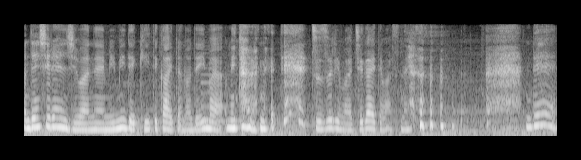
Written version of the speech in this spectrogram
電子レンジはね耳で聞いて書いたので今見たらね 綴り間違えてますね。で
